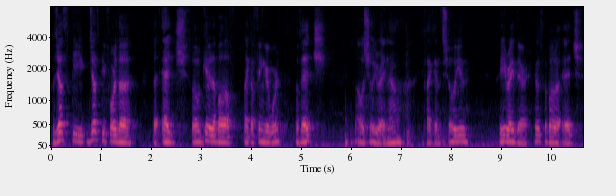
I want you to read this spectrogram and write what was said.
So just be just before the the edge. So give it about a, like a finger worth of edge. So I'll show you right now if I can show you. See right there, just about an edge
